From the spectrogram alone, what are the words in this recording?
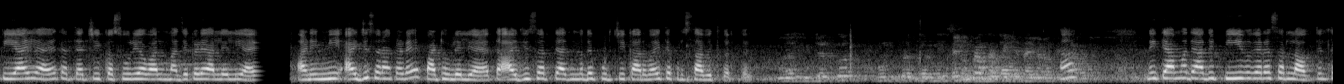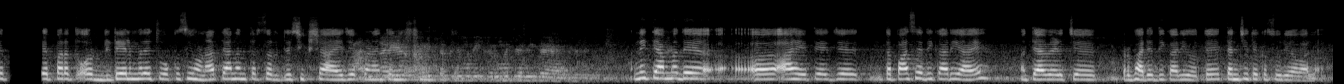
पी आय आहे तर त्याची कसुरी अहवाल माझ्याकडे आलेली आहे आणि मी आय जी सरांकडे पाठवलेली आहे आता आय जी सर त्यामध्ये पुढची कारवाई ते प्रस्तावित करतील खून प्रकरणी त्याची हा? नाही त्यामध्ये आधी पी वगैरे सर लावतील ते ते परत डिटेलमध्ये चौकशी होणार त्यानंतर सर जे शिक्षा आहे जे पण आहे ते निश्चित करतील त्याच्यामध्ये कर्मचारी काय आहेत नाही त्यामध्ये आहे ते जे तपास अधिकारी आहे त्यावेळेचे प्रभारी अधिकारी होते त्यांची ते कसुरी अहवाल आहे.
